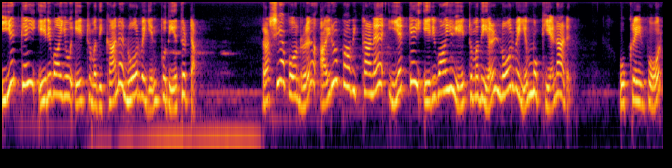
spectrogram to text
இயற்கை எரிவாயு ஏற்றுமதிக்கான நோர்வேயின் புதிய திட்டம். ரஷ்யா போன்று ஐரோப்பாவிற்கான இயற்கை எரிவாயு ஏற்றுமதியில் நோர்வேயும் முக்கிய நாடு. உக்ரைன் போர்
